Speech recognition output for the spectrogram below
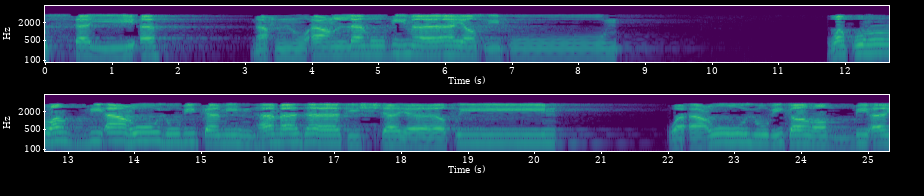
السيئة نحن أعلم بما يصفون وقل رب أعوذ بك من همزات الشياطين وأعوذ بك رب أن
